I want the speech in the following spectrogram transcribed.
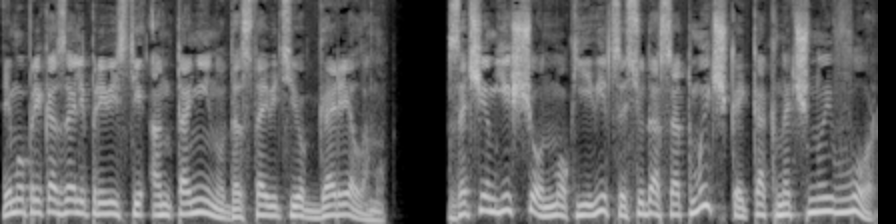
Ему приказали привести Антонину, доставить ее к Горелому. Зачем еще он мог явиться сюда с отмычкой, как ночной вор?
